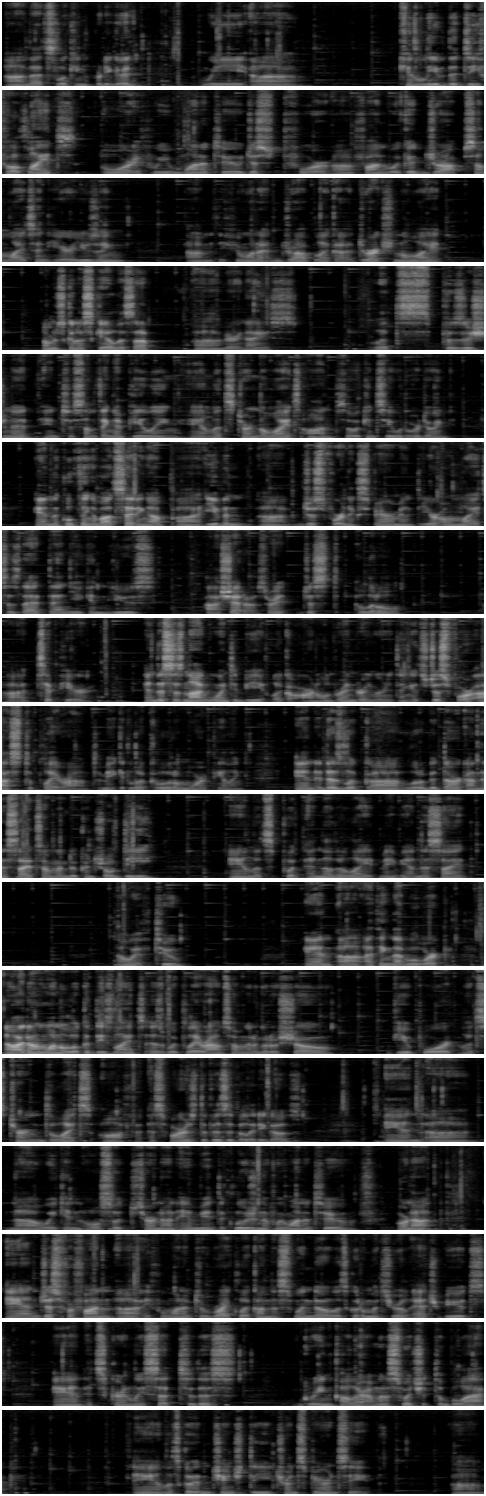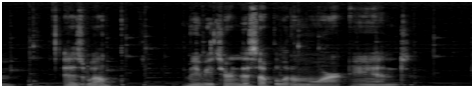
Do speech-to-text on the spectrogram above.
Uh, that's looking pretty good. We uh, can leave the default lights, or if we wanted to, just for uh, fun, we could drop some lights in here using, um, if you want to drop like a directional light. I'm just going to scale this up. Uh, very nice. Let's position it into something appealing and let's turn the lights on so we can see what we're doing. And the cool thing about setting up, uh, even uh, just for an experiment, your own lights is that then you can use uh, shadows, right? Just a little uh, tip here. And this is not going to be like an Arnold rendering or anything. It's just for us to play around to make it look a little more appealing. And it does look uh, a little bit dark on this side, so I'm going to do Control D and let's put another light maybe on this side. Now we have two. And uh, I think that will work. Now I don't want to look at these lights as we play around, so I'm going to go to Show, Viewport. Let's turn the lights off as far as the visibility goes. And uh, now we can also turn on ambient occlusion if we wanted to, or not. And just for fun, uh, if we wanted to right click on this window, let's go to Material Attributes. And it's currently set to this green color. I'm going to switch it to black. And let's go ahead and change the transparency um, as well. Maybe turn this up a little more and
